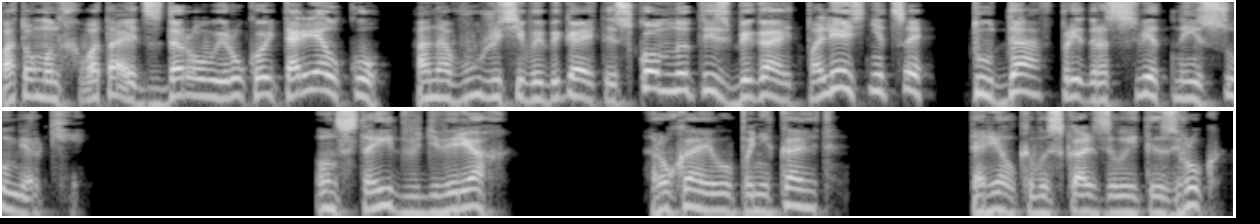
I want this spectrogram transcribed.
Потом он хватает здоровой рукой тарелку. Она в ужасе выбегает из комнаты, сбегает по лестнице, туда, в предрассветные сумерки. Он стоит в дверях, рука его паникает, тарелка выскальзывает из рук,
